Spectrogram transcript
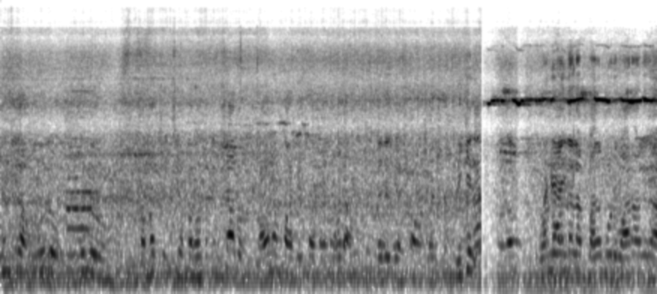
ముందుగా పూలు పూలు సమర్పించి ఒక రెండు నిమిషాలు మౌనం పాటిస్తామని కూడా తెలియజేస్తా రెండు వందల పదమూడు వారాలుగా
